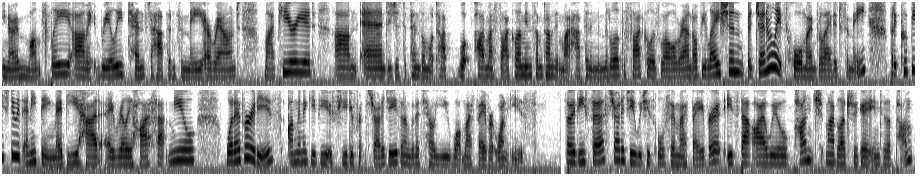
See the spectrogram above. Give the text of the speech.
you know, monthly. Um, it really tends to happen for me around my period, um, and it just depends on what type, what part of my cycle I'm in. Sometimes it might happen in the middle of the cycle as well, around ovulation, but generally it's hormone related for me. But it could be to do with anything. Maybe you had a really high fat meal, whatever it is. I'm going to give you a few different strategies, and I'm going to tell you what my favorite one is. So, the first strategy, which is also my favorite, is that I will punch my blood sugar into the pump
